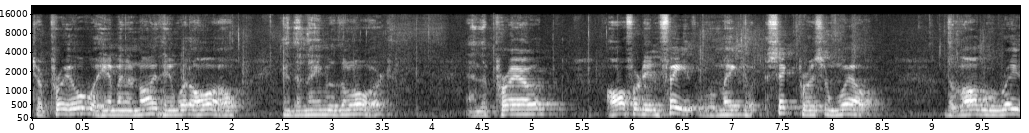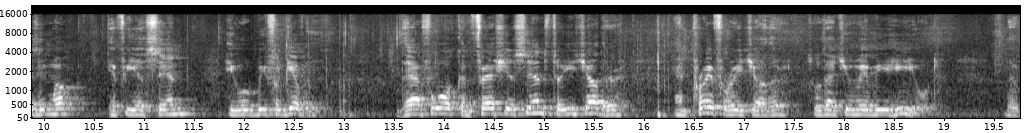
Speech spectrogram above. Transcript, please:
to pray over him and anoint him with oil in the name of the Lord. And the prayer offered in faith will make the sick person well. The Lord will raise him up. If he has sinned, he will be forgiven. Therefore, confess your sins to each other and pray for each other so that you may be healed. The,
